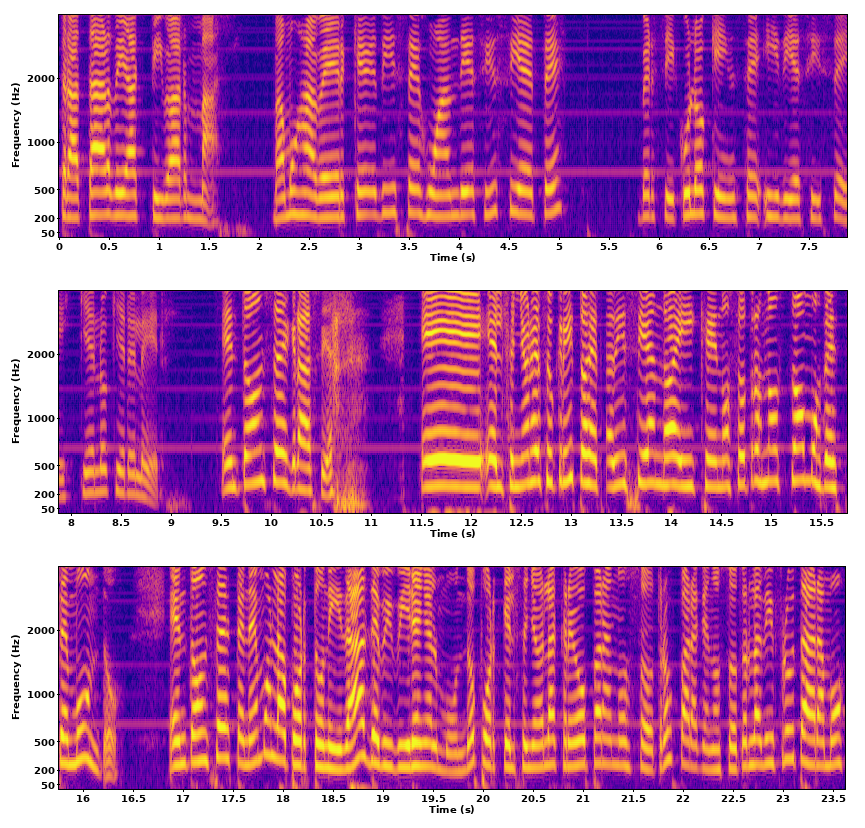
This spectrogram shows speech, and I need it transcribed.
tratar de activar más? Vamos a ver qué dice Juan 17 versículo 15 y 16. ¿Quién lo quiere leer? Entonces, gracias. Eh, el Señor Jesucristo está diciendo ahí que nosotros no somos de este mundo. Entonces tenemos la oportunidad de vivir en el mundo porque el Señor la creó para nosotros, para que nosotros la disfrutáramos,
